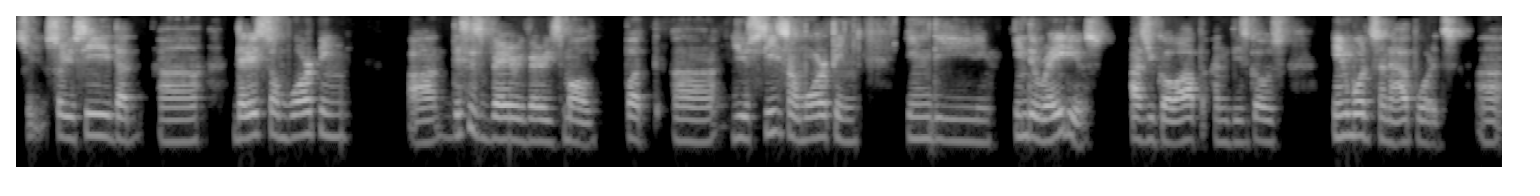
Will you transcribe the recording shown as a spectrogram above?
So, so you see that uh, there is some warping. Uh, this is very very small, but uh, you see some warping in the in the radius as you go up, and this goes inwards and outwards uh,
